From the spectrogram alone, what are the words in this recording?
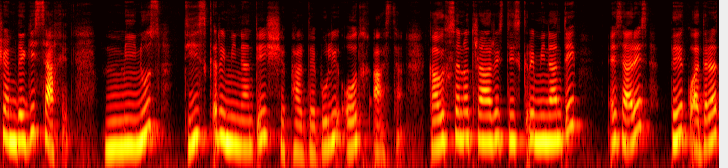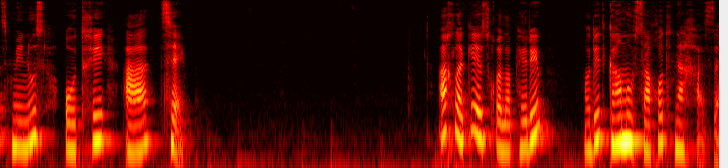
შემდეგი სახით: დისკრიმინანტი შეფარდებული 4a-სთან. გავიხსენოთ რა არის დისკრიმინანტი? ეს არის b კვადრატს მინუს 4ac. ახლა კი ეს ყველაფერი მოდით გამოვსახოთ ნახაზზე.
